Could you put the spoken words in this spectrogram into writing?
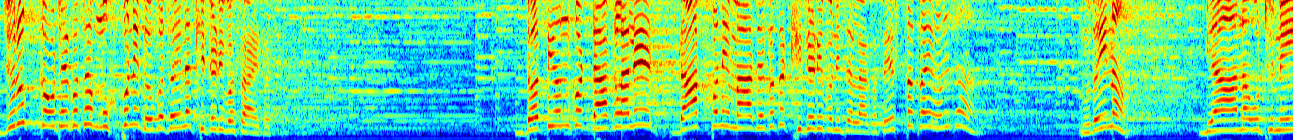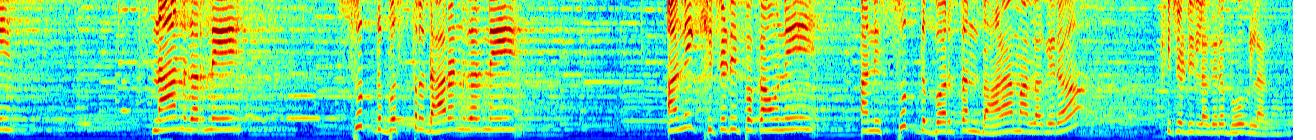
जुरुक्क उठेको छ मुख पनि धोएको छैन खिचडी बसाएको छ। दतिउनको डाक्लाले दाँत पनि माझेको छ खिचडी पनि चलाएको छ। यस्तो कहीँ हुन्छ? हुँदैन। बिहान उठ्ने स्नान गर्ने शुद्ध वस्त्र धारण गर्ने अनि खिचडी पकाउने अनि शुद्ध बर्तन भाँडामा लगेर खिचडी लगेर भोग लगाउने।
